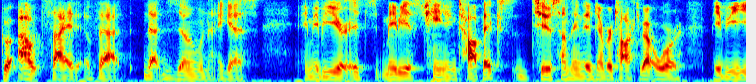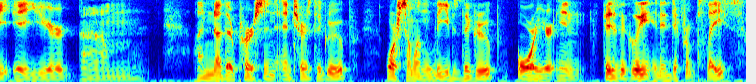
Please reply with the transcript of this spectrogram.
go outside of that that zone, I guess, and maybe you're it's maybe it's changing topics to something they've never talked about, or maybe you're um, another person enters the group, or someone leaves the group, or you're in physically in a different place,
